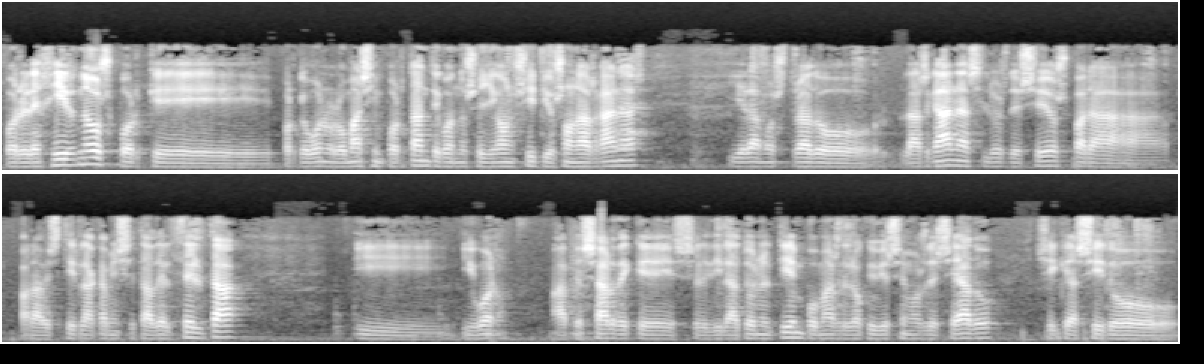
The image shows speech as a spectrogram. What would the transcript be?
por elegirnos porque, porque bueno, lo más importante cuando se llega a un sitio son las ganas. Y él ha mostrado las ganas y los deseos para, para vestir la camiseta del Celta. Y, bueno, a pesar de que se le dilató en el tiempo más de lo que hubiésemos deseado, sí que ha sido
